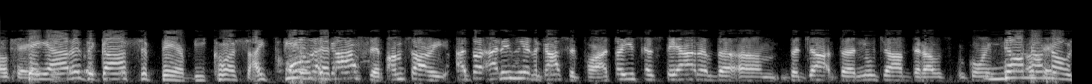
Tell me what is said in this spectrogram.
Okay. Stay out of the gossip there because I feel Oh, the that gossip. I'm sorry. I thought I didn't hear the gossip part. I thought you said stay out of the um the job, the new job that I was going. No, for. no, Okay. no.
